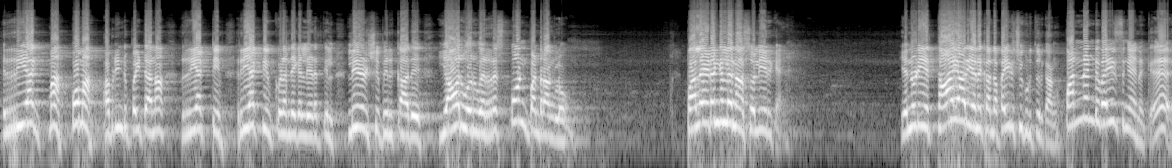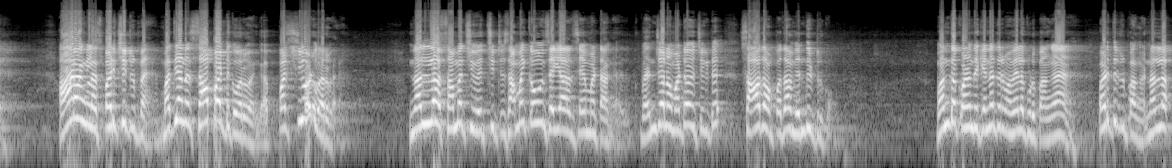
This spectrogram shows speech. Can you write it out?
ரியாக்ட் மா போமா அப்படின்னு போயிட்டானா? ரியாக்டிவ் ரியாக்டிவ் குழந்தைகள் இடத்தில் லீடர்ஷிப் இருக்காது. யார் ஒருவர் ரெஸ்பாண்ட் பண்றாங்களோ? பல இடங்களில் நான் சொல்லியிருக்கேன். என்னுடைய தாயார் எனக்கு அந்த பயிற்சி கொடுத்துருக்காங்க. பன்னெண்டு வயசுங்க எனக்கு. ஆறாம் கிளாஸ் படிச்சுட்டு இருப்பேன். மத்தியானம் சாப்பாட்டுக்கு வருவேங்க. பசியோடு வருவேன். நல்லா சமைச்சு வச்சுட்டு சமைக்கவும் செய்யாத செய்ய மாட்டாங்க. வெஞ்சனம் மட்டும் வச்சுக்கிட்டு சாதம் அப்பதான் வெந்துட்டு இருக்கும். வந்த குழந்தைக்கு என்ன தெரியுமா வேலை கொடுப்பாங்க? படுத்துட்டு இருப்பாங்க. நல்லா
